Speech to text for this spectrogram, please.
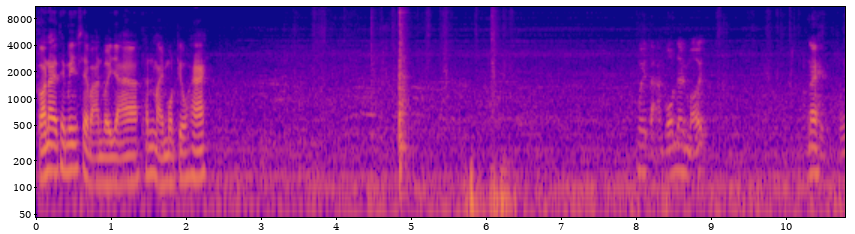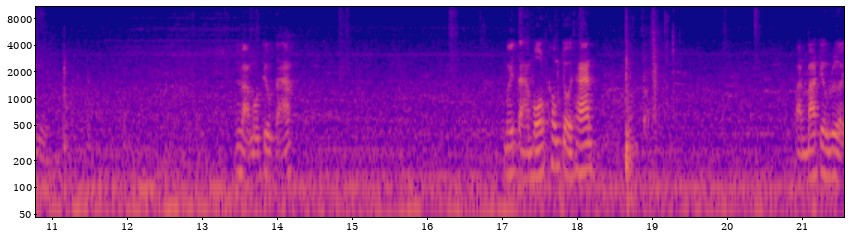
con này thì mình sẽ bán với giá thân máy 1 triệu 2 18V đời mới. Này. Mình bán 1 triệu 8 18V không chổi than. Bán 3 triệu rưỡi.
